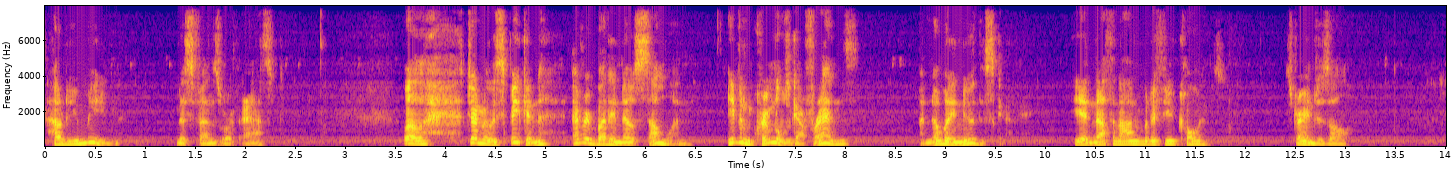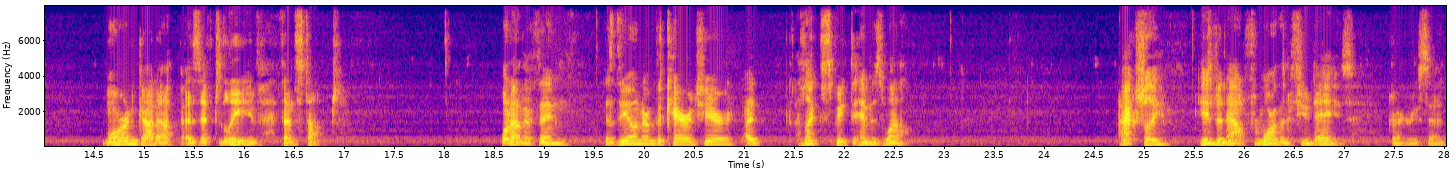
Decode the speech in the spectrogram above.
How do you mean? Miss Fensworth asked. Well, generally speaking, everybody knows someone. Even criminals got friends. But nobody knew this guy. He had nothing on him but a few coins. Strange is all. Morin got up as if to leave, then stopped. One other thing. Is the owner of the carriage here? I'd, I'd like to speak to him as well. Actually, he's been out for more than a few days, Gregory said.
